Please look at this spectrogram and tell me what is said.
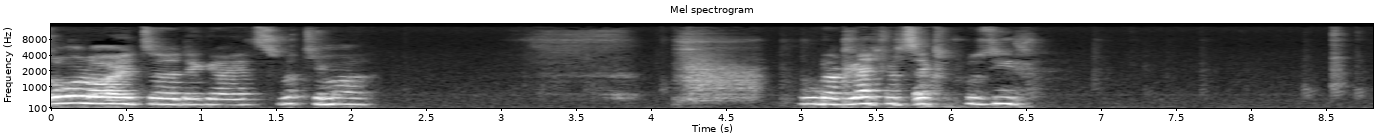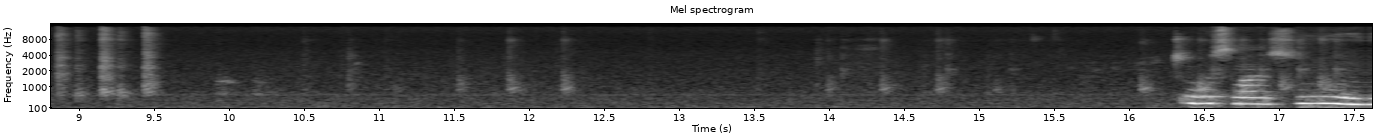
So, Leute, Digga, jetzt wird hier mal. Bruder, gleich wird's explosiv. Du bist mal so.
